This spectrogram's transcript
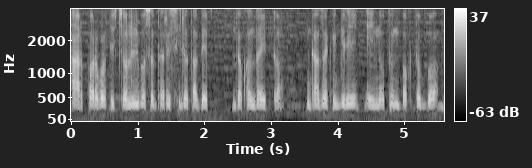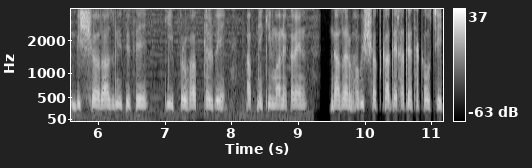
আর পরবর্তী চল্লিশ বছর ধরে ছিল তাদের দখল দায়িত্ব গাজাকে ঘিরে এই নতুন বক্তব্য বিশ্ব রাজনীতিতে কি প্রভাব ফেলবে? আপনি কি মনে করেন গাজার ভবিষ্যৎ কাদের হাতে থাকা উচিত?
